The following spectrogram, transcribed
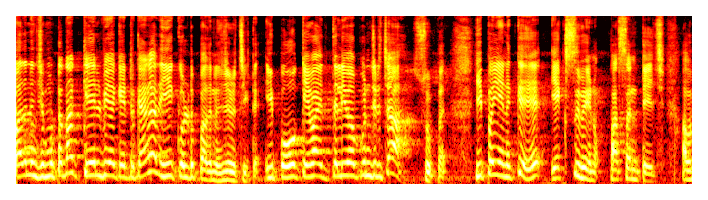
பதினஞ்சு முட்டை தான் கேள்வியாக கேட்டிருக்காங்க. அது ஈக்குவல் டு பதினஞ்சு வச்சுக்கிட்டேன். இப்போ ஓகேவா இது தெளிவாக புரிஞ்சிருச்சா? சூப்பர் இப்போ எனக்கு எக்ஸ் வேணும் பர்சன்டேஜ் அப்போ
